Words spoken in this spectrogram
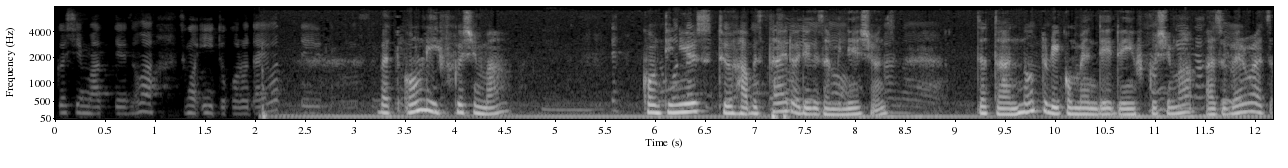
福島っていうのはすごいいいところだよっていうところをすごい But only Fukushima continues to have thyroid examinations that are not recommended in Fukushima as well as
